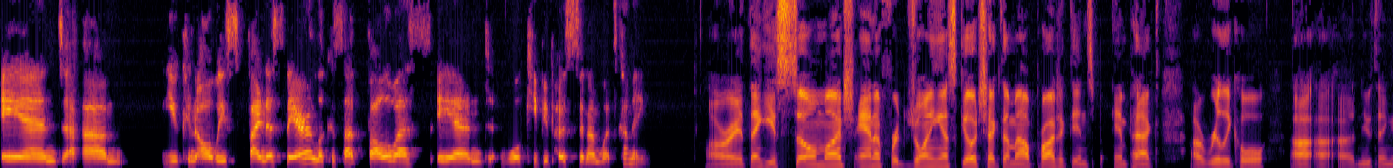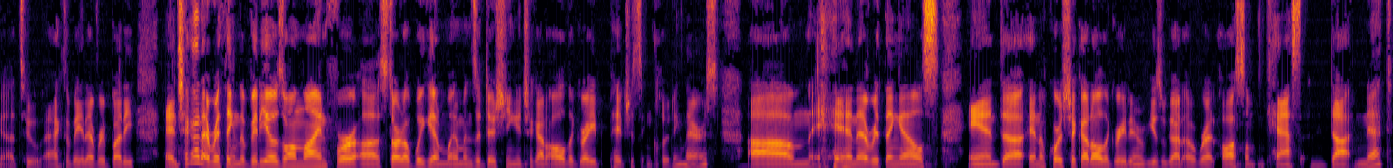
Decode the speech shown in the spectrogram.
And um, you can always find us there, look us up, follow us, and we'll keep you posted on what's coming. All right. Thank you so much, Anna, for joining us. Go check them out. Project Impact, a really cool uh, uh, a new thing uh, to activate everybody. And check out everything. The videos online for uh, Startup Weekend Women's Edition. You can check out all the great pitches, including theirs, um, and everything else. And uh, and of course, check out all the great interviews we got over at awesomecast.net.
